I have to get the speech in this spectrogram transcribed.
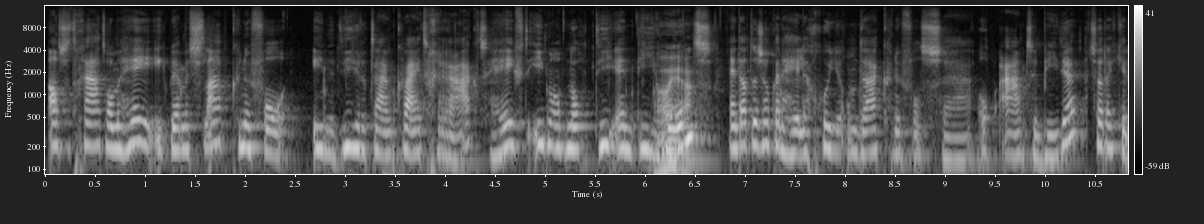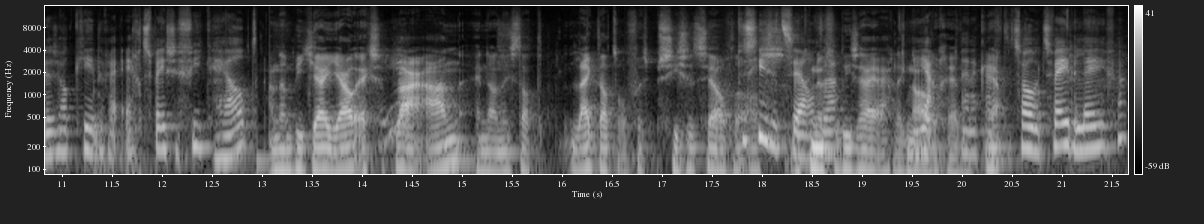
als het gaat om, hé, hey, ik ben mijn slaapknuffel in de dierentuin kwijtgeraakt. Heeft iemand nog die en die Oh ja. hond? En dat is ook een hele goede om daar knuffels eh, op aan te bieden. Zodat je dus ook kinderen echt specifiek helpt. En dan bied jij jouw exemplaar aan. En dan is dat, lijkt dat of is precies hetzelfde Precies als hetzelfde. de knuffel die zij eigenlijk nodig ja, hebben. en dan krijgt Ja. het zo een tweede leven.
